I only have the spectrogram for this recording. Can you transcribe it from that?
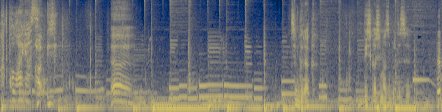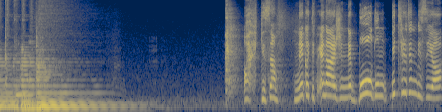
Hadi kolay gelsin. Ha, e- Ee. Çıngırak. Diş kaşıma zımbırtısı. Ay Gizem, negatif enerjinle boğdun, bitirdin bizi ya.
